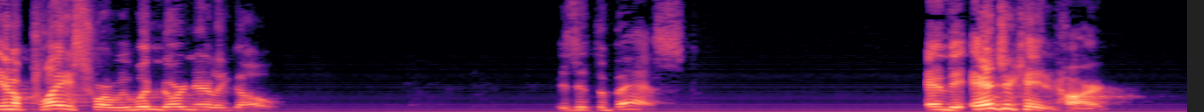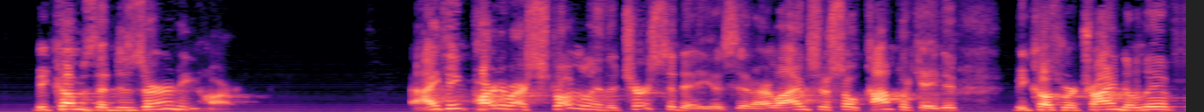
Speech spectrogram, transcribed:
in a place where we wouldn't ordinarily go? Is it the best? And the educated heart becomes the discerning heart. I think part of our struggle in the church today is that our lives are so complicated because we're trying to live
